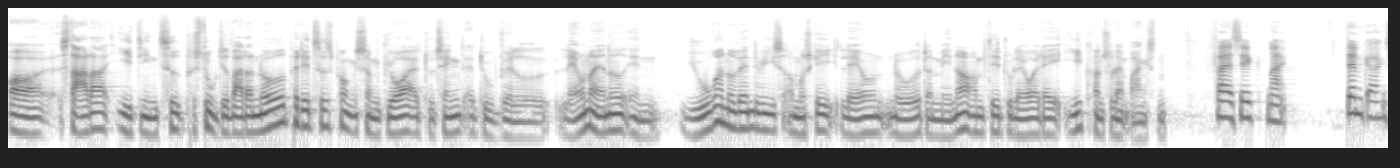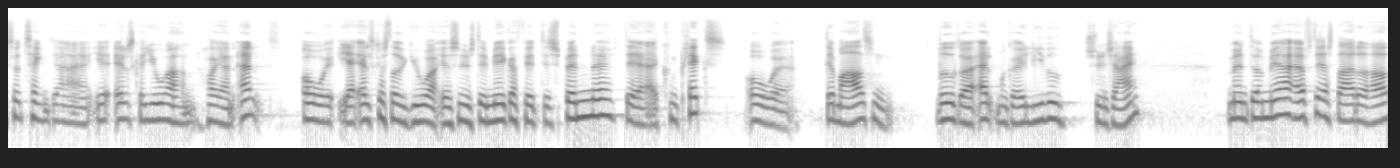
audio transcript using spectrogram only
og starter i din tid på studiet, var der noget på det tidspunkt, som gjorde, at du tænkte, at du ville lave noget andet end jura nødvendigvis, og måske lave noget, der minder om det, du laver i dag i konsulentbranchen? Faktisk ikke, nej. Dengang så tænkte jeg, at jeg elsker juraen højere end alt, og øh, jeg elsker stadig jura. Jeg synes, det er mega fedt, det er spændende, det er kompleks, og øh, det er meget sådan, vedrører alt, man gør i livet, synes jeg. Men det var mere efter, jeg startede at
